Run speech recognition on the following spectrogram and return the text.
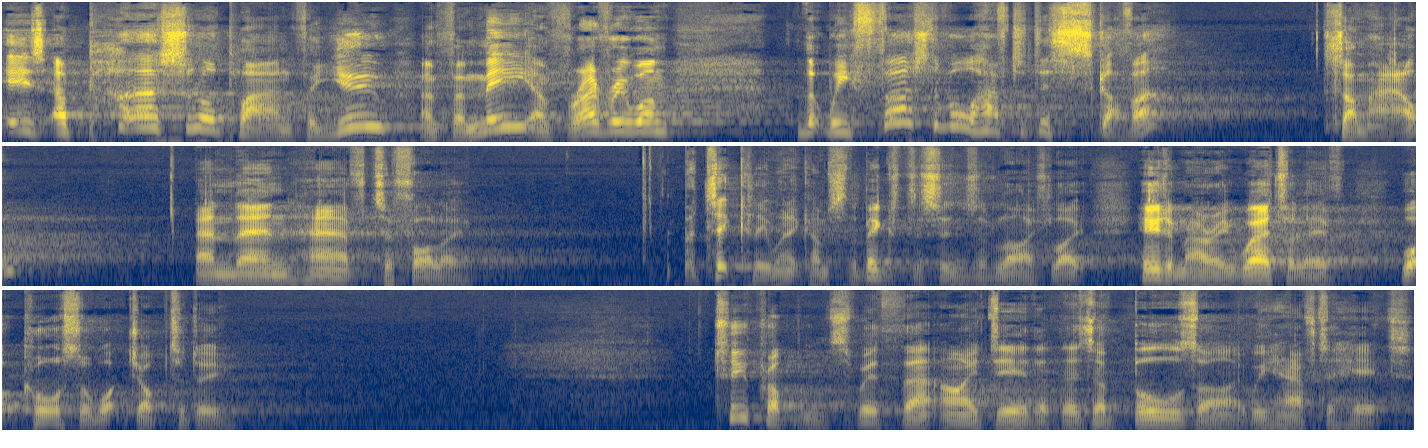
is a personal plan for you and for me and for everyone that we first of all have to discover somehow and then have to follow. Particularly when it comes to the biggest decisions of life, like who to marry, where to live, what course or what job to do. Two problems with that idea that there's a bullseye we have to hit.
